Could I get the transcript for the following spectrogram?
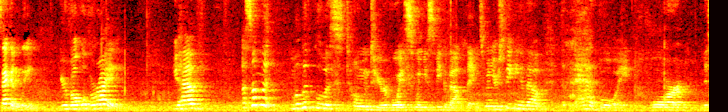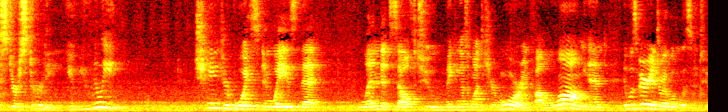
Secondly, your vocal variety. You have a somewhat mellifluous tone to your voice when you speak about things. When you're speaking about the bad boy or Mr. Sturdy, you, you really change your voice in ways that lend itself to making us want to hear more and follow along, and it was very enjoyable to listen to.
